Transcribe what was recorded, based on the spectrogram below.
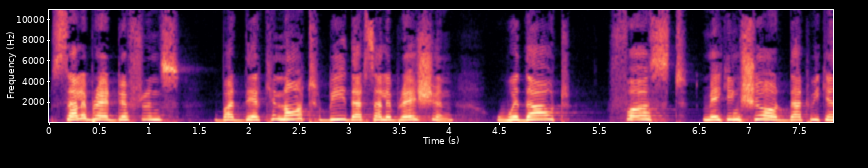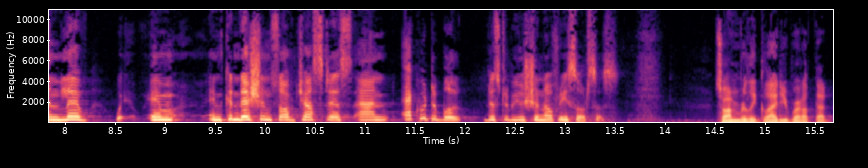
celebrate difference, but there cannot be that celebration without first making sure that we can live in, in conditions of justice and equitable distribution of resources. So I'm really glad you brought up that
